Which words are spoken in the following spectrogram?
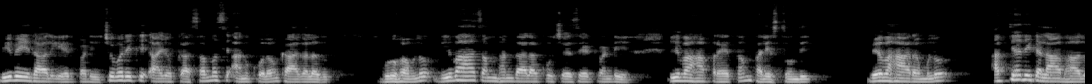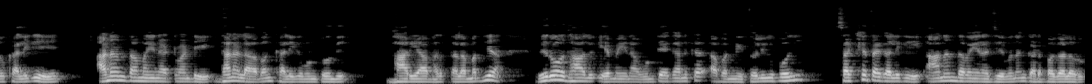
విభేదాలు ఏర్పడి చివరికి ఆ యొక్క సమస్య అనుకూలం కాగలదు. గృహంలో వివాహ సంబంధాలకు చేసేటువంటి వివాహ ప్రయత్నం ఫలిస్తుంది. వ్యవహారంలో అత్యధిక లాభాలు కలిగి అనంతమైనటువంటి ధన లాభం కలిగి ఉంటుంది. భార్యాభర్తల మధ్య విరోధాలు ఏమైనా ఉంటే గనక అవన్నీ తొలగిపోయి సఖ్యత కలిగి ఆనందమైన జీవనం గడపగలరు.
